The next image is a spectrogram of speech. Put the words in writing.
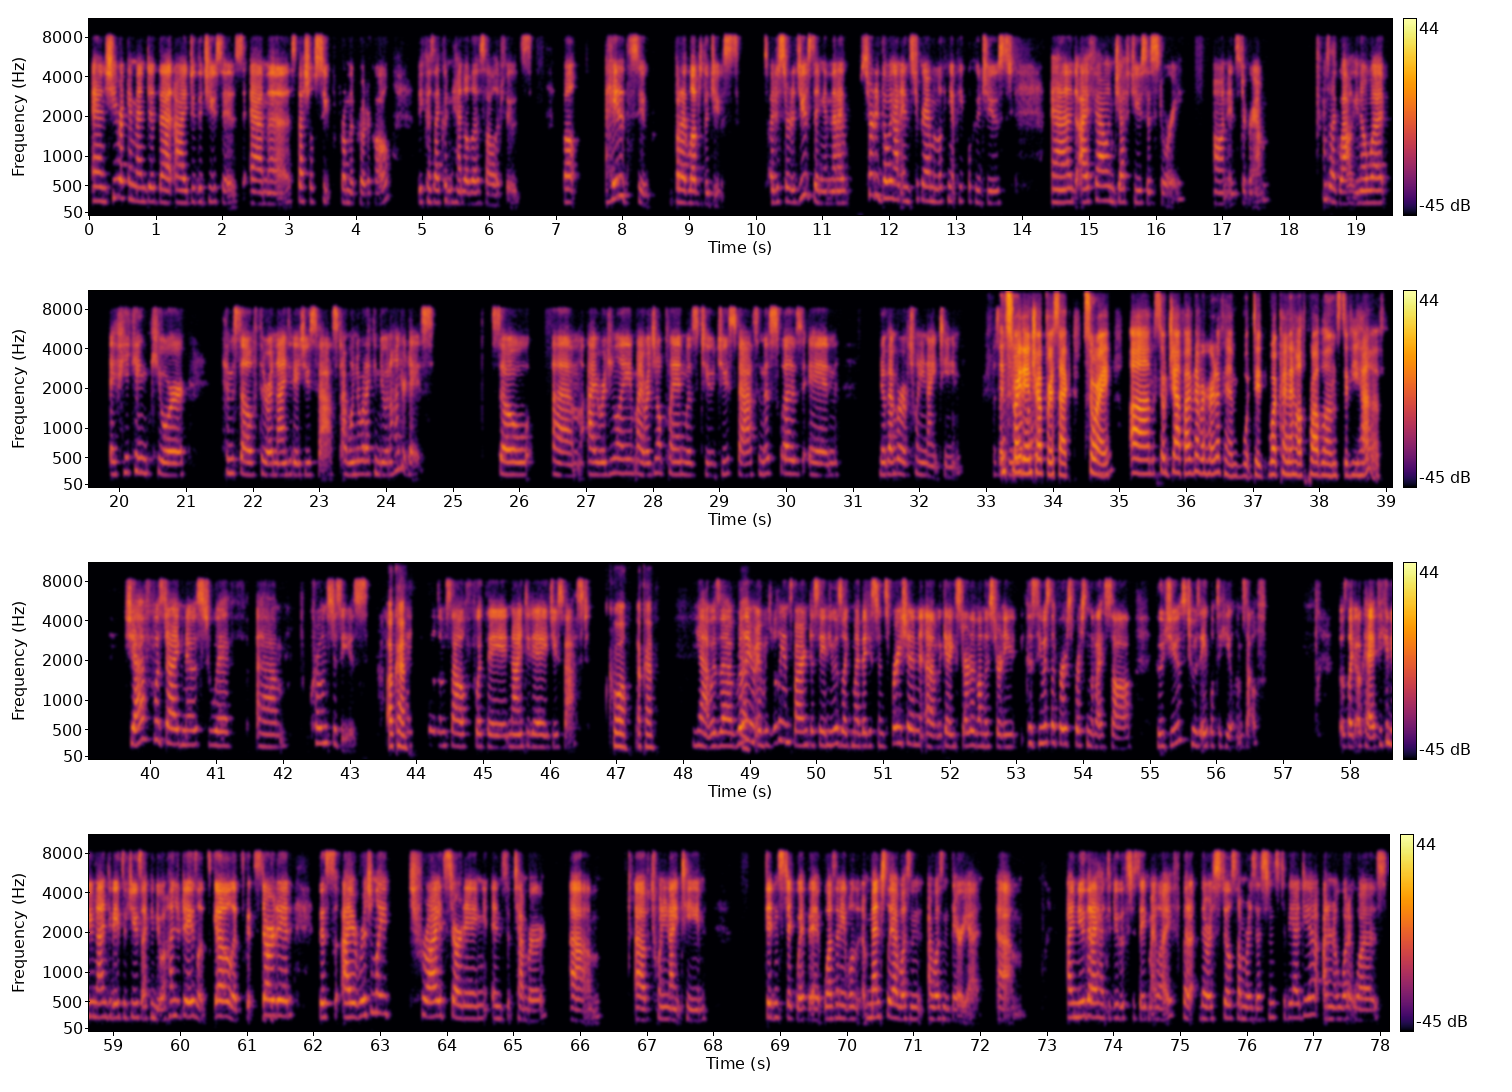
And she recommended that I do the juices and the special soup from the protocol because I couldn't handle the solid foods. Well, I hated the soup, but I loved the juice. So I just started juicing. And then I started going on Instagram and looking at people who juiced. And I found Jeff Juice's story on Instagram. I was like, wow, you know what? If he can cure himself through a 90 day juice fast, I wonder what I can do in 100 days. So um, I originally, my original plan was to juice fast, and this was in November of 2019. Like, and sorry to interrupt for a sec. Sorry. Mm-hmm. Um, so Jeff, I've never heard of him. What did what kind of health problems did he have? Jeff was diagnosed with um, Crohn's disease. Okay. And he killed himself with a 90 day juice fast. Cool. Okay. Yeah, it was a really yeah. it was really inspiring to see, and he was like my biggest inspiration um, getting started on this journey because he was the first person that I saw who juiced who was able to heal himself. I was like, okay, if he can do 90 days of juice, I can do 100 days. Let's go. Let's get started. This I originally tried starting in September um, of 2019. Didn't stick with it. Wasn't able to, mentally. I wasn't. I wasn't there yet. Um, I knew that I had to do this to save my life, but there was still some resistance to the idea. I don't know what it was,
